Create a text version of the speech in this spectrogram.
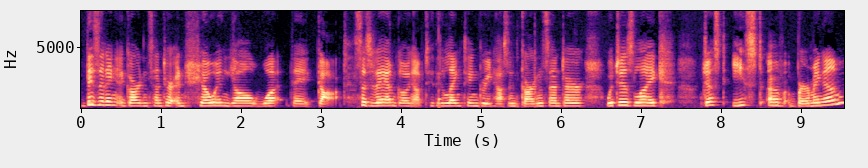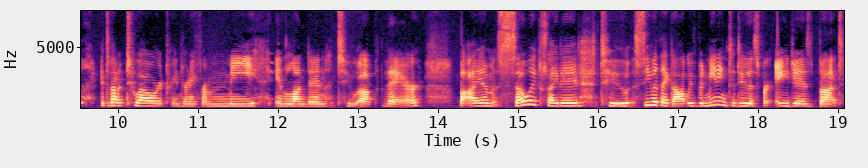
visiting a garden center and showing y'all what they got. So today I'm going up to the Langton Greenhouse and Garden Center which is like just east of Birmingham. It's about a two hour train journey from me in London to up there. But I am so excited to see what they got. We've been meaning to do this for ages but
